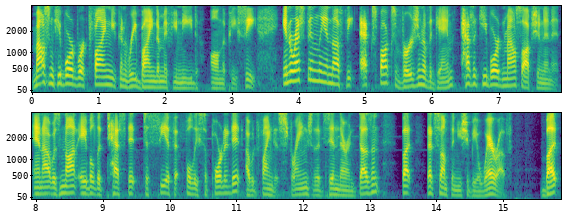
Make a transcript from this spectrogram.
Mouse and keyboard work fine. You can rebind them if you need on the PC. Interestingly enough, the Xbox version of the game has a keyboard and mouse option in it, and I was not able to test it to see if it fully supported it. I would find it strange that it's in there and doesn't, but that's something you should be aware of. But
